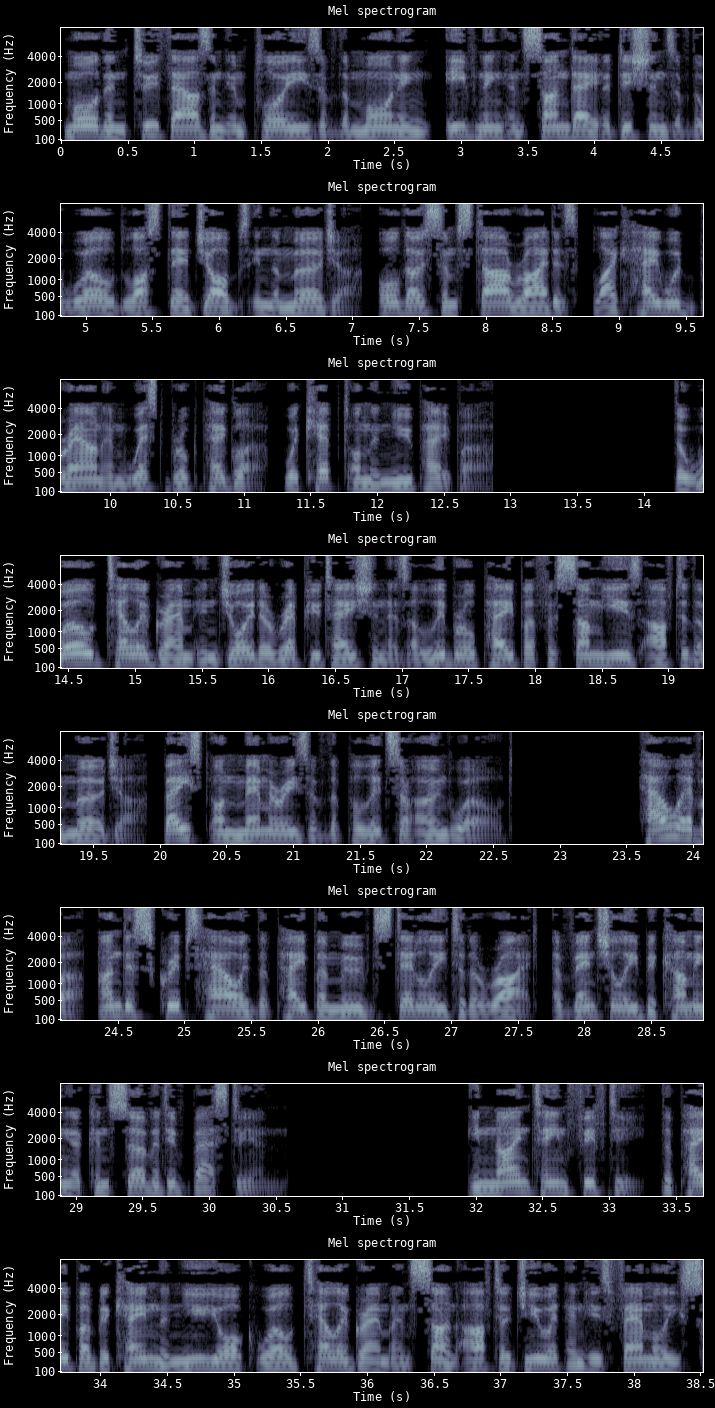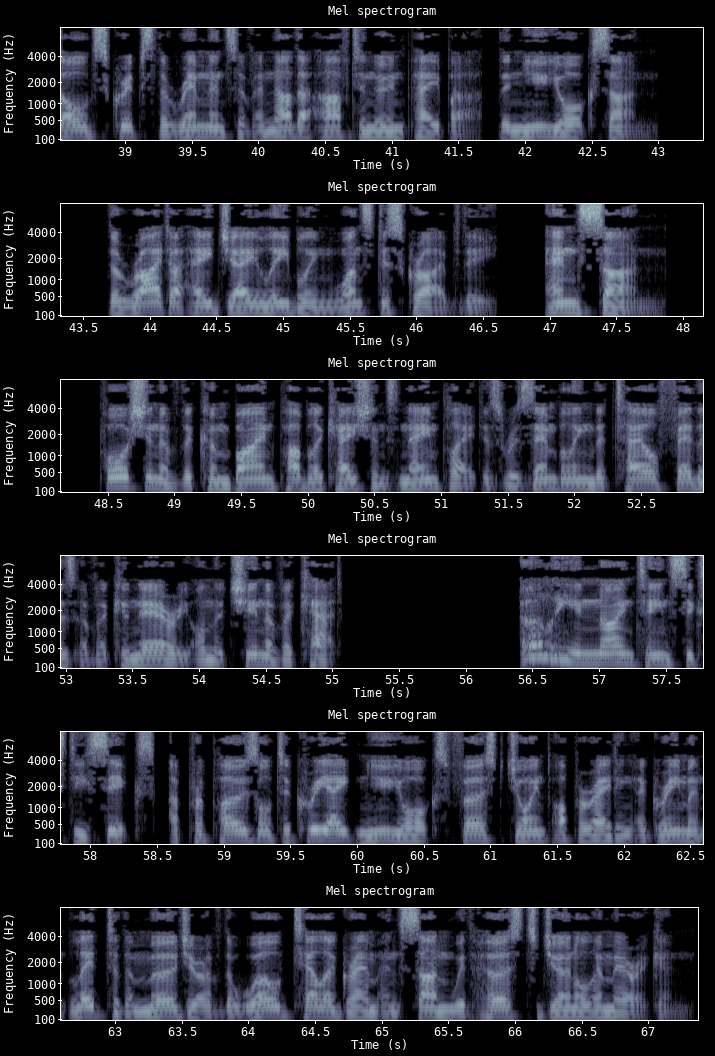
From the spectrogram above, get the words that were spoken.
More than 2,000 employees of the morning, evening and Sunday editions of The World lost their jobs in the merger, although some star writers, like Heywood Broun and Westbrook Pegler, were kept on the new paper. The World Telegram enjoyed a reputation as a liberal paper for some years after the merger, based on memories of the Pulitzer-owned World. However, under Scripps Howard the paper moved steadily to the right, eventually becoming a conservative bastion. In 1950, the paper became the New York World Telegram and Sun after Dewart and his family sold Scripps the remnants of another afternoon paper, the New York Sun. The writer A. J. Liebling once described the «and Sun» portion of the combined publications nameplate as resembling the tail feathers of a canary on the chin of a cat. Early in 1966, a proposal to create New York's first joint operating agreement led to the merger of the World Telegram and Sun with Hearst's Journal American.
